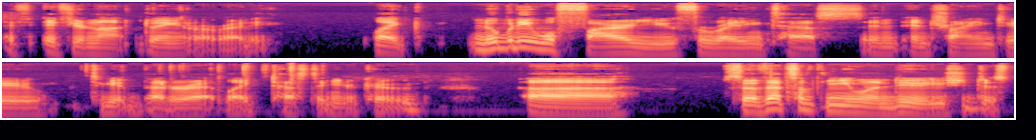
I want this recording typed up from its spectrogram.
if, if you're not doing it already. Like nobody will fire you for writing tests and, and trying to to get better at like testing your code. Uh, so if that's something you want to do, you should just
